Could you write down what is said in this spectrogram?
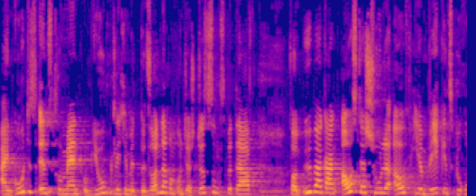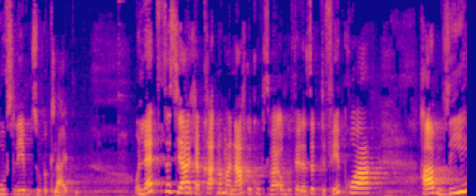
ein gutes Instrument, um Jugendliche mit besonderem Unterstützungsbedarf vom Übergang aus der Schule auf ihrem Weg ins Berufsleben zu begleiten. Und letztes Jahr, ich habe gerade noch einmal nachgeguckt, es war ungefähr der 7. Februar, haben Sie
